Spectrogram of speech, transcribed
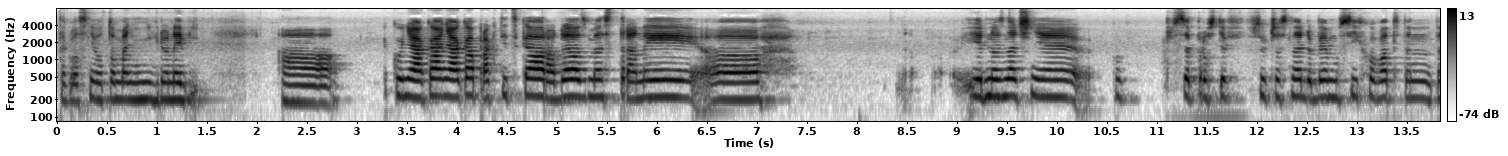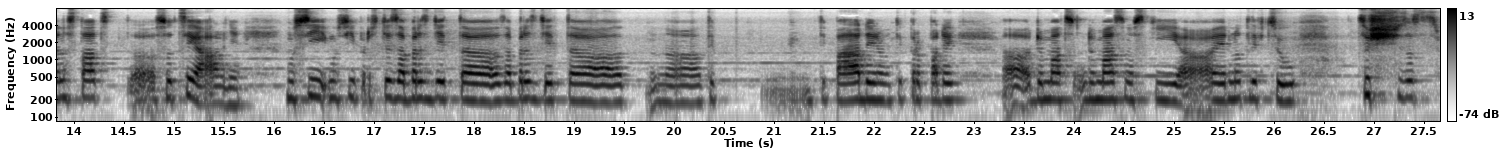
tak vlastně o tom ani nikdo neví. A jako nějaká, nějaká praktická rada z mé strany uh, jednoznačně se prostě v současné době musí chovat ten, ten stát uh, sociálně. Musí, musí prostě zabrzdit, uh, zabrzdit uh, ty, ty pády, no, ty propady domác, domácností a jednotlivců, což zase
